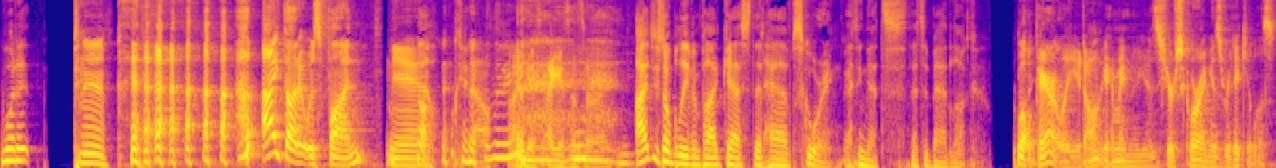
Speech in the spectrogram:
Would it? eh, I thought it was fun. yeah. Oh, okay. No, Well, I guess I guess that's all right. I just don't believe in podcasts that have scoring. I think that's that's a bad look. Well, apparently you don't. I mean, because your scoring is ridiculous.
